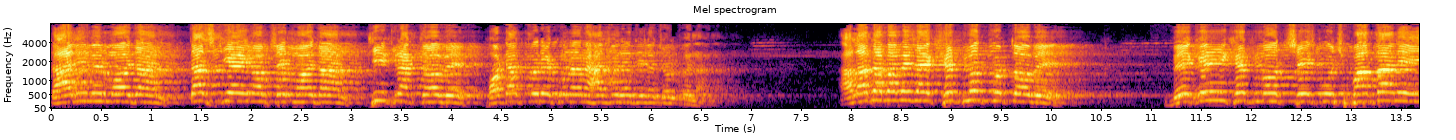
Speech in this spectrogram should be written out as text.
তালিমের ময়দান তাস্কিয়াই নফসের ময়দান, ঠিক রাখতে হবে। হঠাৎ করে কোনার হাজিরা দিলে চলবে না। আলাদাভাবে যায় খেদমত করতে হবে। বেকেরি খেদমত, সে কুছ পাতা নেই।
